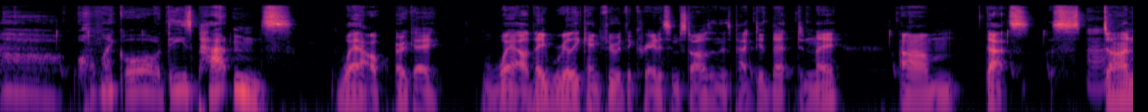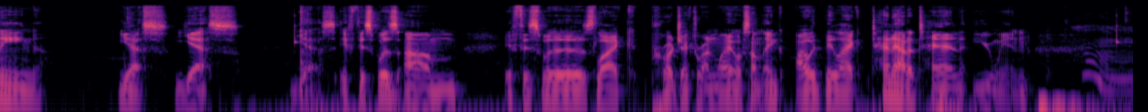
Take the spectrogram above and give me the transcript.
Oh my god, these patterns. Wow, okay. Wow, they really came through with the creator sim styles in this pack, did that, didn't they? Um, that's stunning. Yes, yes, yes. If this was um, if this was like Project Runway or something, I would be like ten out of ten. You win. Hmm.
